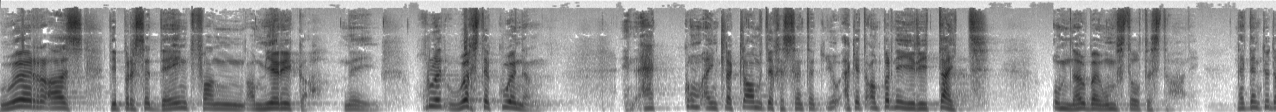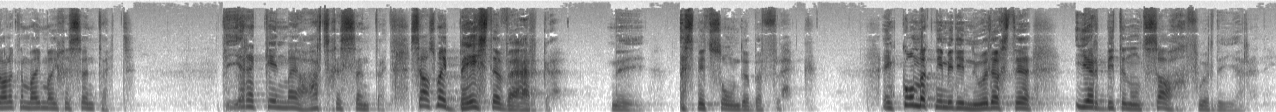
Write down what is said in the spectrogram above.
hoër as die president van Amerika, nê, nee, groot hoogste koning. En ek kom eintlik klaar met 'n gesindheid, joh, ek het amper nie hierdie tyd om nou by hom stil te staan nie. En ek dink toe dadelik aan my my gesindheid. Die Here ken my hartsgesindheid. Selfs my beste werke, nê, nee, is met sonde bevlek. En kom ek nie met die nodigste eerbied en ontzag voor die Here nie.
